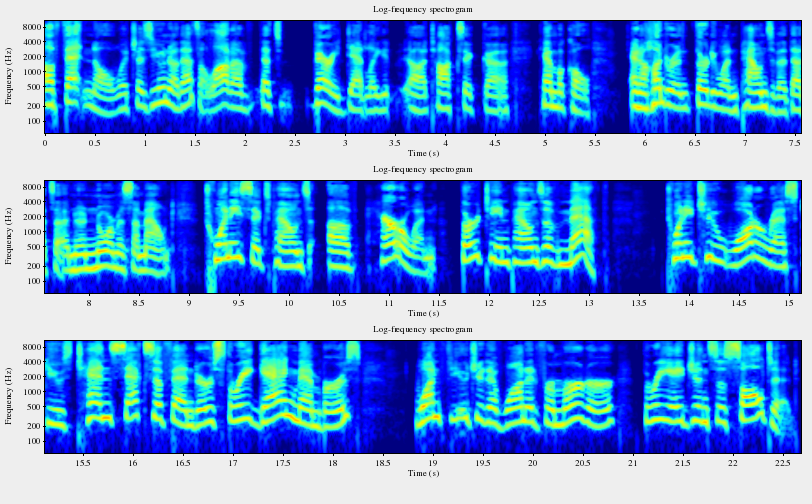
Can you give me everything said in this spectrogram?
of fentanyl, which, as you know, that's a lot of, that's very deadly, uh, toxic uh, chemical. And 131 pounds of it, that's an enormous amount. 26 pounds of heroin, 13 pounds of meth, 22 water rescues, 10 sex offenders, three gang members, one fugitive wanted for murder, three agents assaulted.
